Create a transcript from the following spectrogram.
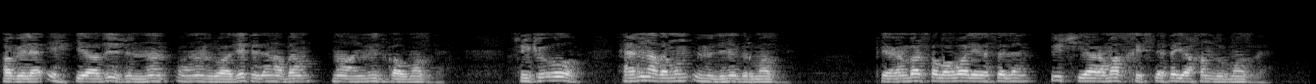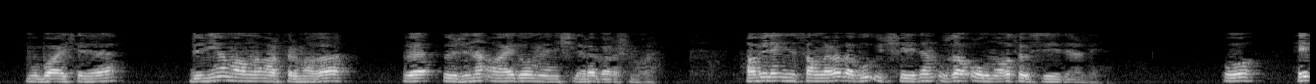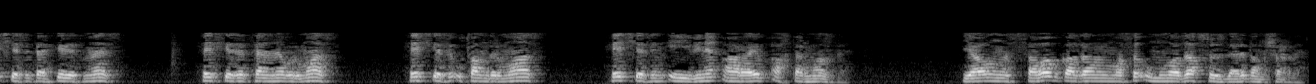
Ha belə ehtiyacı üzündən ona müraciət edən adam naümid qalmazdı. Çünki o, həmin adamın ümidini qırmazdı. Peyğəmbər səlləm üç yaramaz xislətə yaxın durmazdı. Mübahisəyə, dünya malını artırmağa və özünə aid olmayan işlərə qarışmağa. Ha belə insanlara da bu üç şeydən uzaq olmağı tövsiyə edərdi. O, heç kəsi təhqir etməz, heç kəsə tənə vurmaz, heç kəsi utandırmaz, heç kəsin eybini arayıb axtarmazdı yalnız savab qazanılması umulacaq sözləri danışardı.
